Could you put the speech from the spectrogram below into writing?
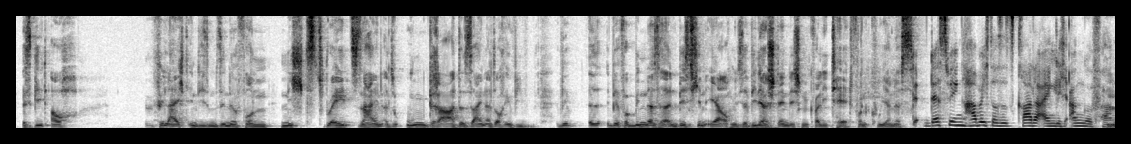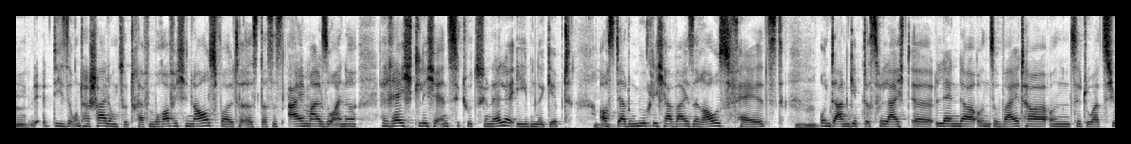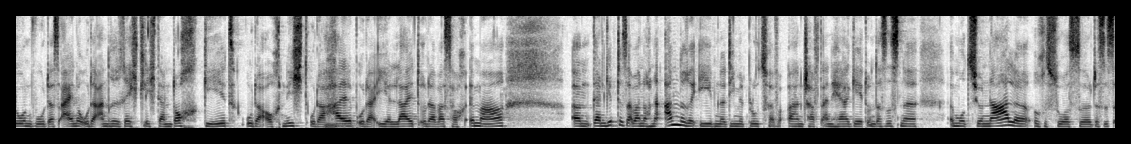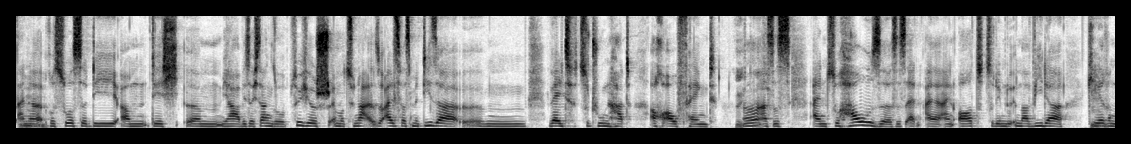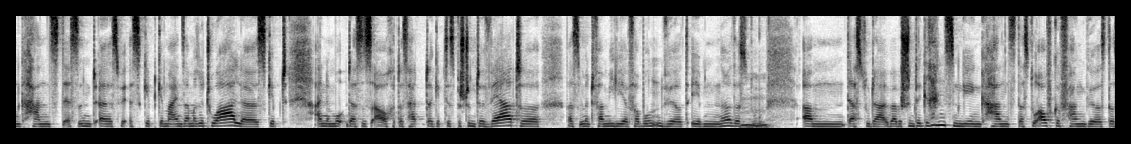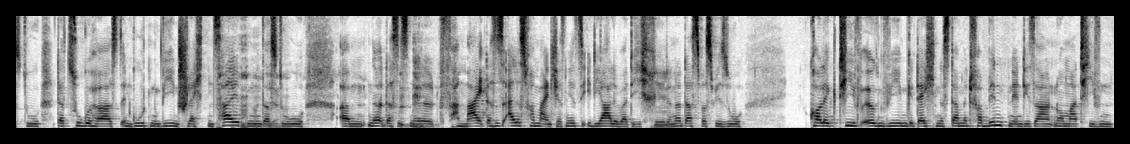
es geht auch vielleicht in diesem Sinne von nicht straight sein, also ungerade sein, also auch irgendwie, wir, äh, wir verbinden das ja ein bisschen eher auch mit dieser widerständischen Qualität von Queerness. Deswegen habe ich das jetzt gerade eigentlich angefangen, hm. diese Unterscheidung zu treffen. Worauf ich hinaus wollte, ist, dass es einmal so eine rechtliche, institutionelle Ebene gibt, mhm. aus der du möglicherweise rausfällst. Mhm. Und dann gibt es vielleicht äh, Länder und so weiter und Situationen, wo das eine oder andere rechtlich dann doch geht oder auch nicht oder mhm Halb- oder Eheleid oder was auch immer. Ähm, dann gibt es aber noch eine andere Ebene, die mit Blutsverwandtschaft einhergeht und das ist eine emotionale Ressource. Das ist eine mhm. Ressource, die ähm, dich, ähm, ja, wie soll ich sagen, so psychisch, emotional, also alles, was mit dieser ähm, Welt zu tun hat, auch auffängt. Ja, es ist ein Zuhause, es ist ein, ein, Ort, zu dem du immer wieder kehren mhm. kannst. Es, sind, es, es, gibt gemeinsame Rituale, es gibt eine, das ist auch, das hat, da gibt es bestimmte Werte, was mit Familie verbunden wird, eben, ne, dass mhm. du, ähm, dass du da über bestimmte Grenzen gehen kannst, dass du aufgefangen wirst, dass du dazugehörst in guten wie in schlechten Zeiten, dass ja. du, ähm, ne, das ist eine vermeint, das ist alles vermeintlich. Das sind jetzt die Ideale, über die ich rede, mhm. ne, das, was wir so kollektiv irgendwie im Gedächtnis damit verbinden in dieser normativen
